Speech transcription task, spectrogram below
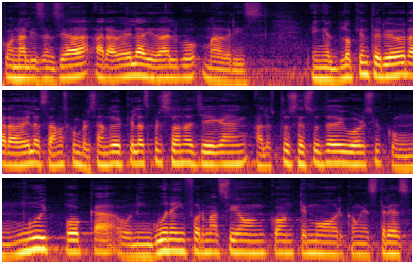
Con la licenciada Arabela Hidalgo Madrid. En el bloque anterior, Arabela, estábamos conversando de que las personas llegan a los procesos de divorcio con muy poca o ninguna información, con temor, con estrés.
